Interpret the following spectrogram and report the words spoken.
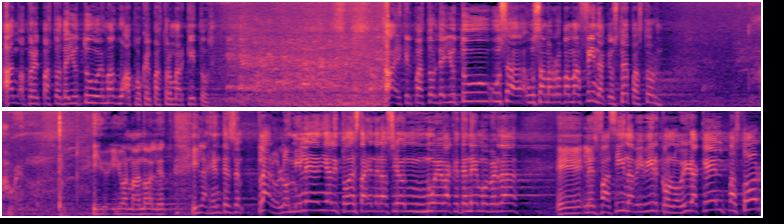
Ah, no, pero el pastor de YouTube es más guapo que el pastor Marquitos. Ah, es que el pastor de YouTube usa, usa más ropa más fina que usted, pastor. Ah, bueno. Y, yo, hermano, y la gente, claro, los millennials y toda esta generación nueva que tenemos, ¿verdad? Eh, les fascina vivir con lo vive aquel pastor.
